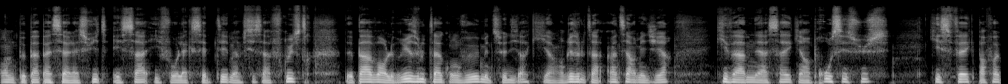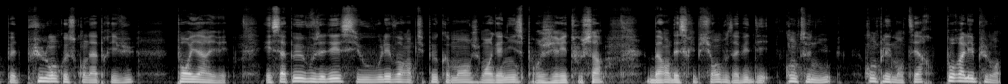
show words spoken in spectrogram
on ne peut pas passer à la suite et ça il faut l'accepter même si ça frustre de pas avoir le résultat qu'on veut mais de se dire qu'il y a un résultat intermédiaire qui va amener à ça et qu'il y a un processus qui se fait qui parfois peut être plus long que ce qu'on a prévu pour y arriver. Et ça peut vous aider si vous voulez voir un petit peu comment je m'organise pour gérer tout ça. Bah en description, vous avez des contenus complémentaires pour aller plus loin.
